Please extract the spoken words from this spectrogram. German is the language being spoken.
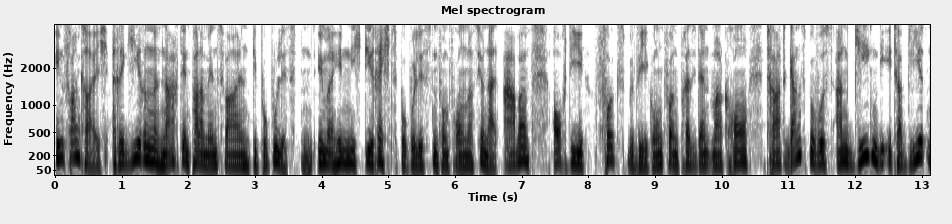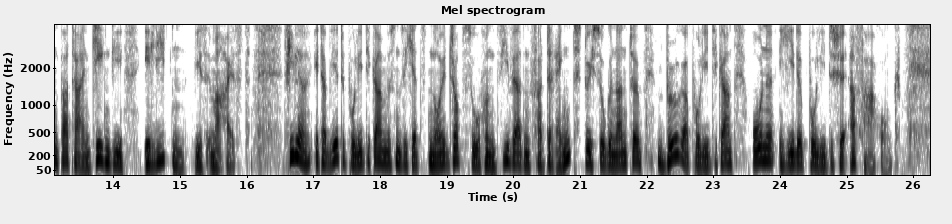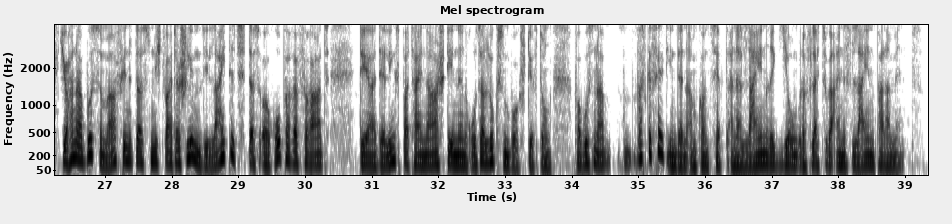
In Frankreich regieren nach den Parlamentswahlen die Populisten. Immerhin nicht die Rechtspopulisten vom Front National. Aber auch die Volksbewegung von Präsident Macron trat ganz bewusst an gegen die etablierten Parteien, gegen die Eliten, wie es immer heißt. Viele etablierte Politiker müssen sich jetzt neue Jobs suchen. Sie werden verdrängt durch sogenannte Bürgerpolitiker ohne jede politische Erfahrung. Johanna Bussemer findet das nicht weiter schlimm. Sie leitet das Europa Referat der der Linkspartei nahestehenden Rosa-Luxemburg-Stiftung. Frau Bussener, was gefällt Ihnen denn am Konzept einer Laienregierung oder vielleicht sogar eines Laienparlaments?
